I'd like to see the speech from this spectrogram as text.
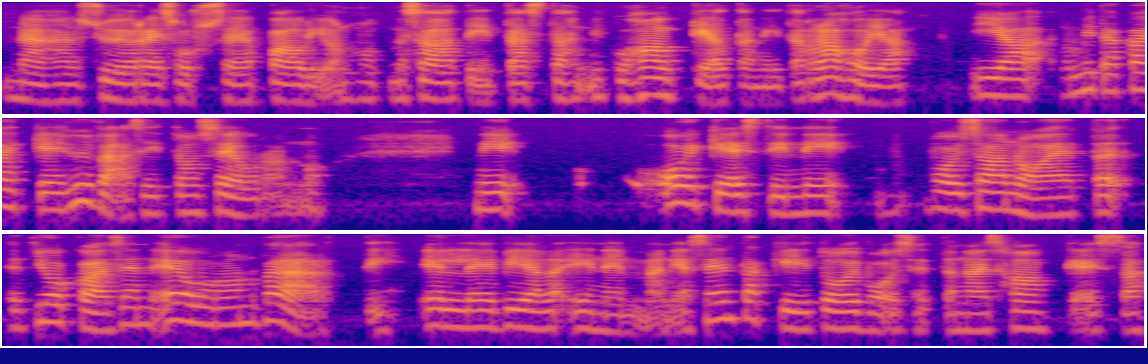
näähän syö resursseja paljon, mutta me saatiin tästä niin kuin hankkeelta niitä rahoja. Ja mitä kaikkea hyvää siitä on seurannut, niin oikeasti niin voi sanoa, että, että jokaisen euron väärti, ellei vielä enemmän. Ja sen takia toivoisin, että näissä hankkeissa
